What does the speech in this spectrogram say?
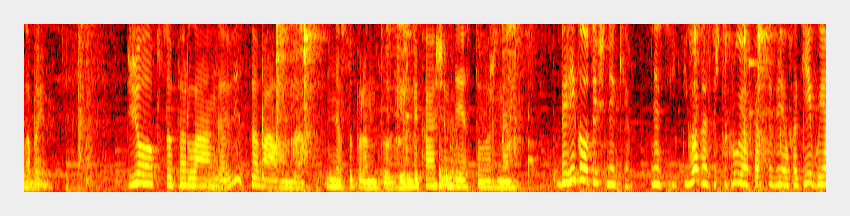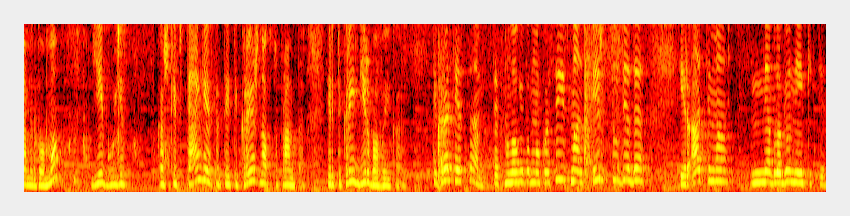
Labai. Žiopsu per langą visą valandą. Nesuprantu, girdi, ką aš jam dėstau ar ne. Be reikalo taip šneki. Nes Juozas iš tikrųjų aš pastebėjau, kad jeigu jam įdomu, jeigu jis kažkaip stengiasi, tai tikrai, žinok, supranta. Ir tikrai dirba vaikas. Tikra tiesa. Technologijų pamokose jis man ir sudeda, ir atima neblogiau nei kiti.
